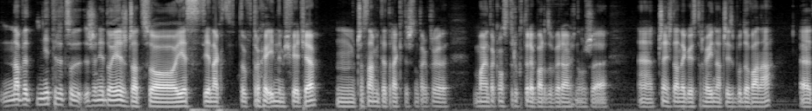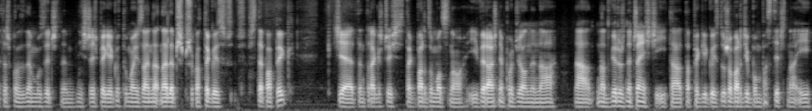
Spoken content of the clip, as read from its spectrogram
nawet nie tyle, co, że nie dojeżdża, co jest jednak w, w trochę innym świecie. Mm, czasami te traki też są tak trochę mają taką strukturę bardzo wyraźną, że e, część danego jest trochę inaczej zbudowana, e, też pod względem muzycznym niż część Pegiego. Tu moim zdaniem najlepszy przykład tego jest w, Step Upyk, gdzie ten track rzeczywiście jest tak bardzo mocno i wyraźnie podzielony na, na, na dwie różne części i ta, ta Pegiego jest dużo bardziej bombastyczna i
